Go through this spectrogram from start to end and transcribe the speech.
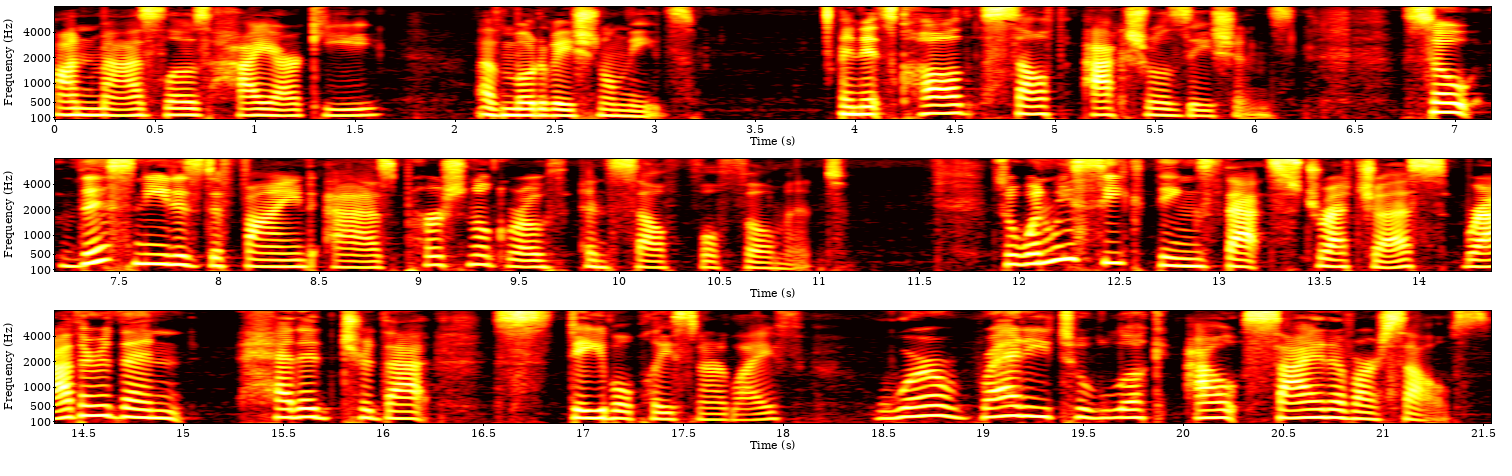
on Maslow's hierarchy of motivational needs, and it's called self actualizations. So, this need is defined as personal growth and self fulfillment. So, when we seek things that stretch us rather than headed to that stable place in our life, we're ready to look outside of ourselves.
